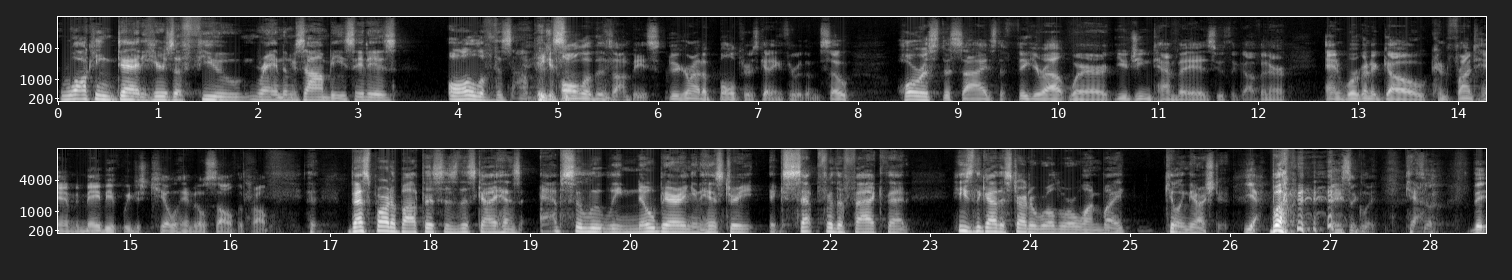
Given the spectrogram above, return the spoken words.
Walking Dead. Here's a few random zombies. It is all of the zombies. It's all of the zombies. Big amount of bolters getting through them. So Horus decides to figure out where Eugene Temba is, who's the governor, and we're going to go confront him. And maybe if we just kill him, it'll solve the problem. Best part about this is this guy has absolutely no bearing in history except for the fact that he's the guy that started World War One by killing the Archduke. Yeah, But basically. Yeah. So they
